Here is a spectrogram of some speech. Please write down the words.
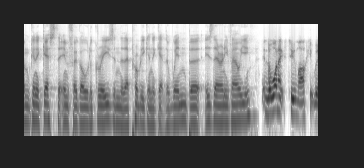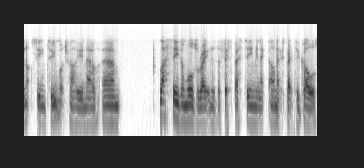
I'm going to guess that Infogol agrees and that they're probably going to get the win, but is there any value? In the 1x2 market, we're not seeing too much value now. Um, last season, Wolves were rated as the fifth best team in unexpected goals.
